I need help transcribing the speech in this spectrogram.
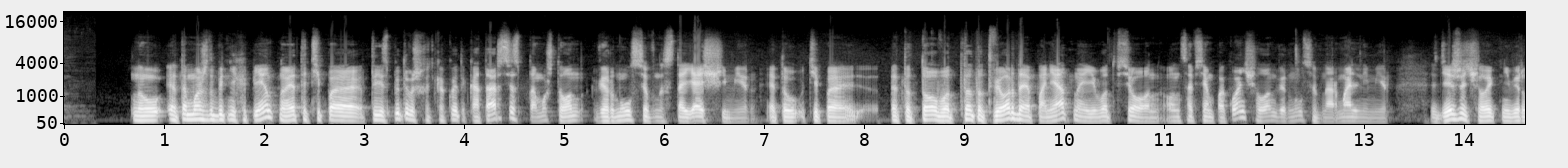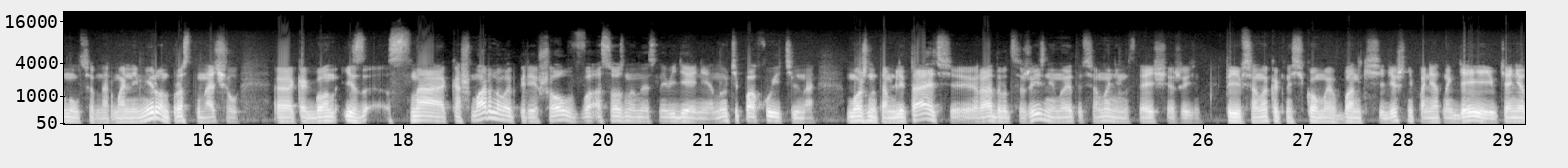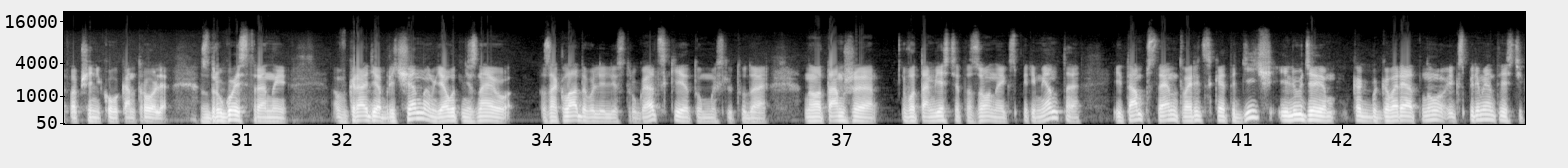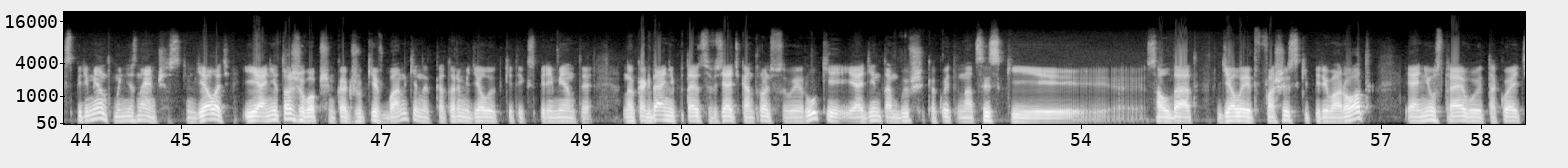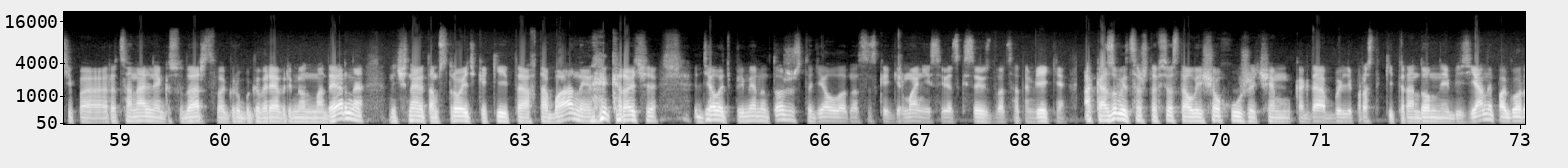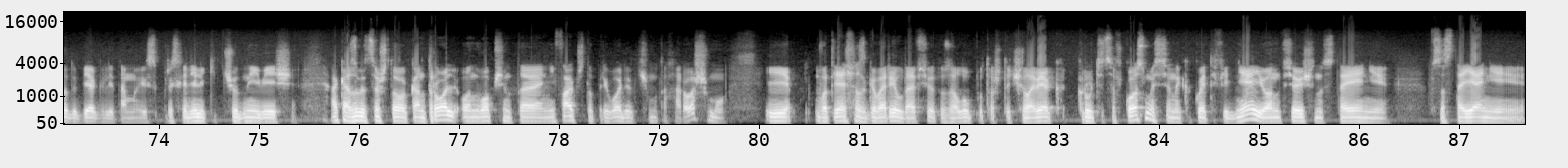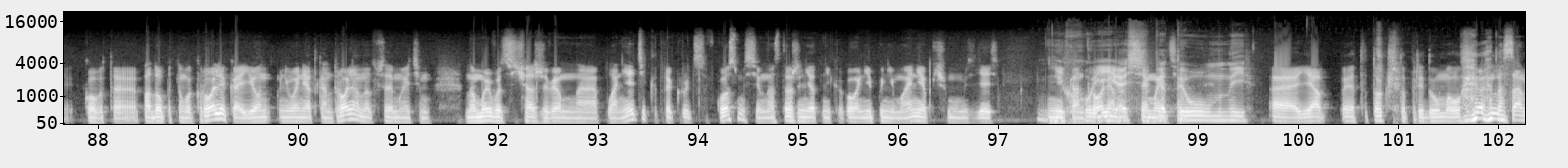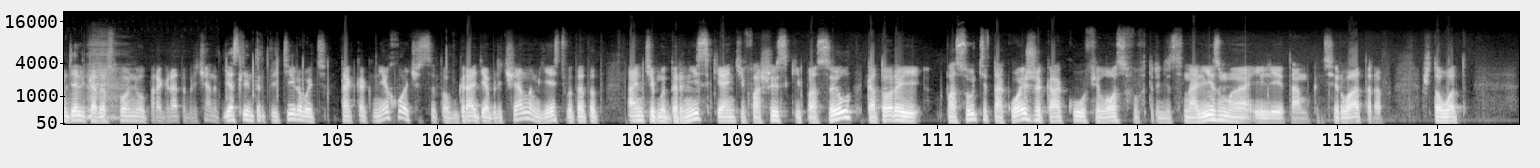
Ну, это может быть не хэппи но это типа ты испытываешь хоть какой-то катарсис, потому что он вернулся в настоящий мир. Это типа это то вот это твердое, понятное, и вот все, он, он совсем покончил, он вернулся в нормальный мир. Здесь же человек не вернулся в нормальный мир, он просто начал, э, как бы он из сна кошмарного перешел в осознанное сновидение. Ну, типа охуительно. Можно там летать, э, радоваться жизни, но это все равно не настоящая жизнь. Ты все равно как насекомое в банке сидишь, непонятно где, и у тебя нет вообще никакого контроля. С другой стороны, в «Граде обреченном» я вот не знаю, закладывали ли Стругацкие эту мысль туда, но там же, вот там есть эта зона эксперимента, и там постоянно творится какая-то дичь, и люди как бы говорят, ну, эксперимент есть эксперимент, мы не знаем, что с этим делать. И они тоже, в общем, как жуки в банке, над которыми делают какие-то эксперименты. Но когда они пытаются взять контроль в свои руки, и один там бывший какой-то нацистский э, солдат делает фашистский переворот, и они устраивают такое, типа, рациональное государство, грубо говоря, времен модерна, начинают там строить какие-то автобаны, короче, делать примерно то же, что делала нацистская Германия и Советский Союз в 20 веке. Оказывается, что все стало еще хуже, чем когда были просто какие-то рандомные обезьяны по городу бегали, там, и происходили какие-то чудные вещи. Оказывается, что контроль, он, в общем-то, не факт, что приводит к чему-то хорошему, и вот я сейчас говорил, да, всю эту залупу, то, что человек крутится в космосе на какой-то фигне, и он все еще на состоянии в состоянии какого-то подопытного кролика, и он, у него нет контроля над всем этим. Но мы вот сейчас живем на планете, которая крутится в космосе, у нас тоже нет никакого непонимания, почему мы здесь ни контроля над всем себе этим. ты умный. Э, я это только что придумал. На самом деле, когда вспомнил про Град Обреченных. Если интерпретировать так, как мне хочется, то в Граде Обреченном есть вот этот антимодернистский, антифашистский посыл, который, по сути, такой же, как у философов традиционализма или там консерваторов, что вот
